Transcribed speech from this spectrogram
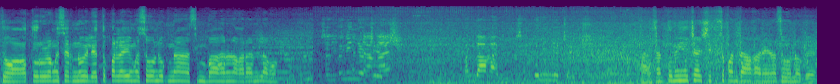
Ito kakaturo lang ni Sir Noel. Ito pala yung nasunog na simbahan na nakaraan lang oh. Santo Niño Church. Pandakan. Santo Niño Church. Ah, Santo Niño Church dito sa Pandakan ay nasunog eh.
